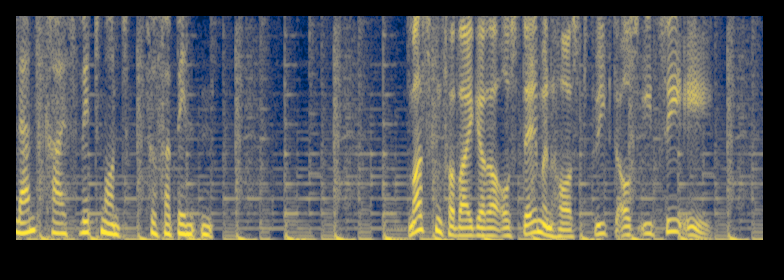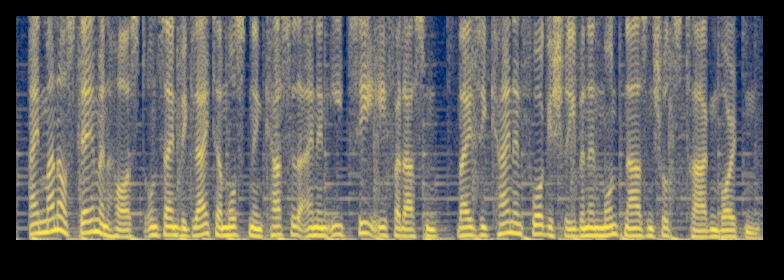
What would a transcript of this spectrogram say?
Landkreis Wittmund, zu verbinden. Maskenverweigerer aus Delmenhorst fliegt aus ICE. Ein Mann aus Delmenhorst und sein Begleiter mussten in Kassel einen ICE verlassen, weil sie keinen vorgeschriebenen Mund-Nasenschutz tragen wollten.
